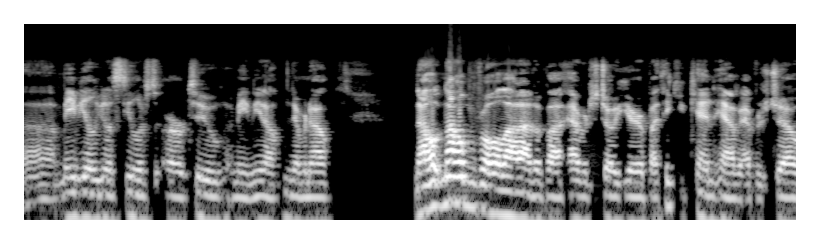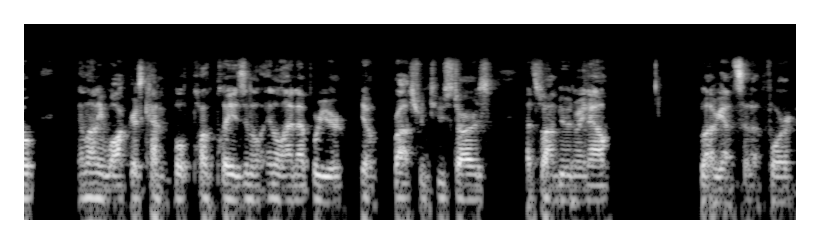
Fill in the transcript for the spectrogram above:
Uh, maybe he'll get a steal or two. I mean, you know, never know. Not not hoping for a whole lot out of uh, average Joe here, but I think you can have average Joe and Lonnie Walker as kind of both punt plays in a, in a lineup where you're you know rostering two stars. That's what I'm doing right now. What I've got set up for.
